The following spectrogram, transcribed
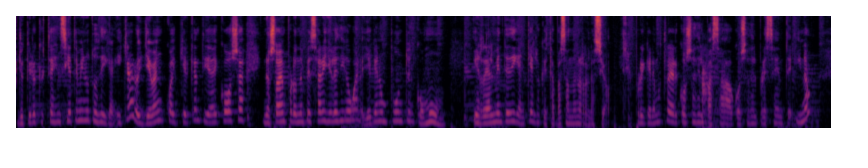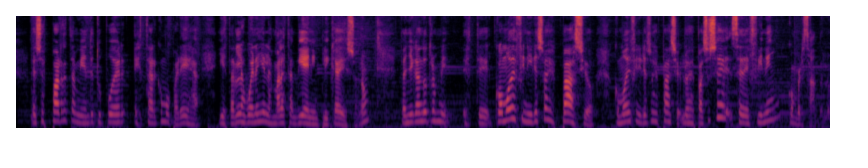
Yo quiero que ustedes en siete minutos digan, y claro, llevan cualquier cantidad de cosas, no saben por dónde empezar, y yo les digo, bueno, lleguen a un punto en común y realmente digan qué es lo que está pasando en la relación. Porque queremos traer cosas del pasado, cosas del presente, y no, eso es parte también de tu poder estar como pareja y estar en las buenas y en las malas también implica eso, ¿no? Están llegando otros, este, ¿cómo definir esos espacios? ¿Cómo definir esos espacios? Los espacios se, se definen conversándolo.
